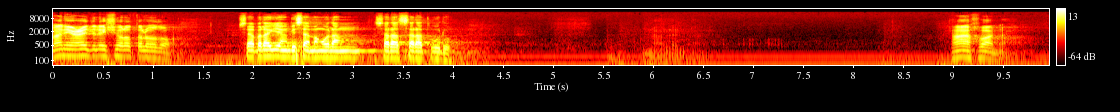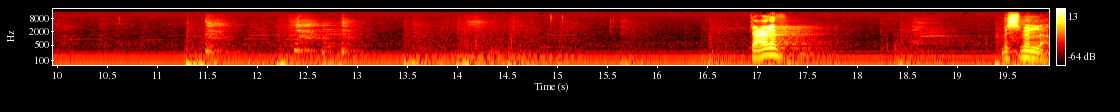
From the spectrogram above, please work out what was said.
من يعيد لي شروط الوضوء Siapa lagi yang bisa mengulang syarat-syarat wudu? ها يا اخواننا تعرف بسم الله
